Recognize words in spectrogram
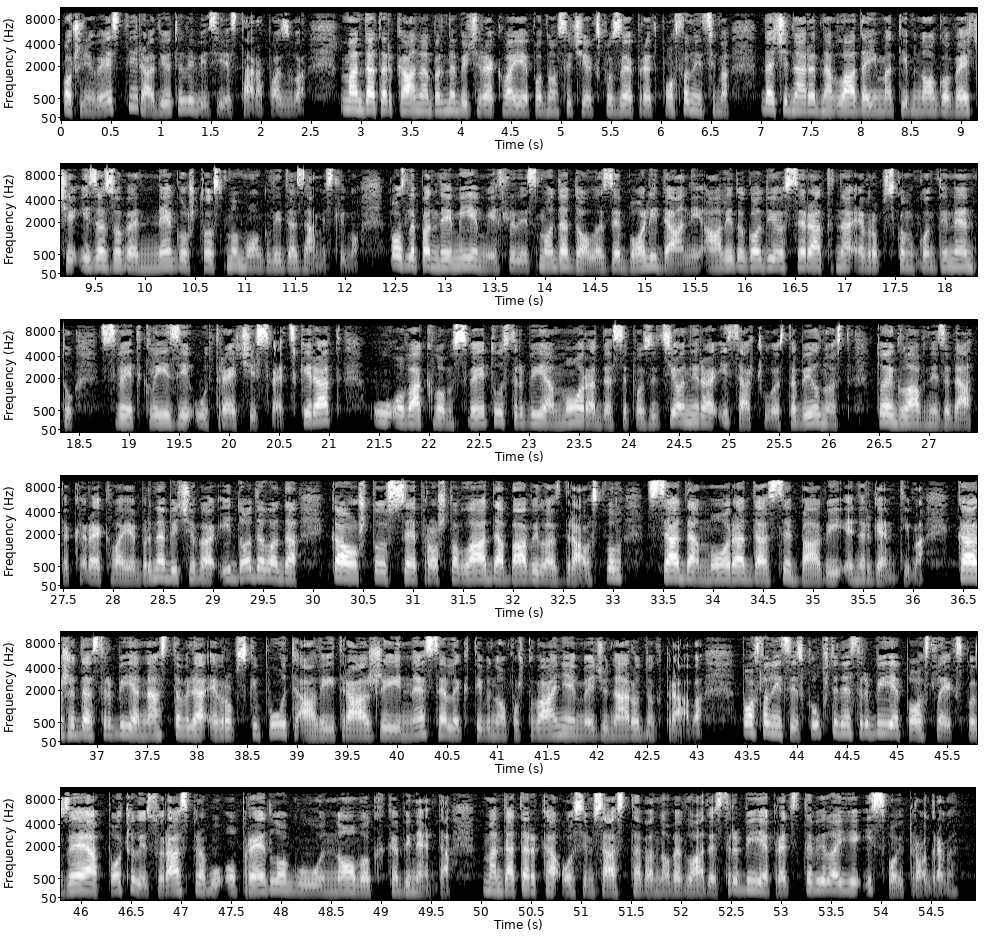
Počinju vesti radio televizije Stara Pazova. Mandatarka Ana Brnabić rekla je podnoseći ekspoze pred poslanicima da će naredna vlada imati mnogo veće izazove nego što smo mogli da zamislimo. Posle pandemije mislili smo da dolaze bolji dani, ali dogodio se rat na evropskom kontinentu. Svet klizi u treći svetski rat, U ovakvom svetu Srbija mora da se pozicionira i sačuva stabilnost. To je glavni zadatak, rekla je Brnabićeva i dodala da kao što se prošla vlada bavila zdravstvom, sada mora da se bavi energentima. Kaže da Srbija nastavlja evropski put, ali i traži neselektivno poštovanje međunarodnog prava. Poslanici Skupštine Srbije posle ekspozea počeli su raspravu o predlogu novog kabineta. Mandatarka, osim sastava nove vlade Srbije, predstavila je i svoj program.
